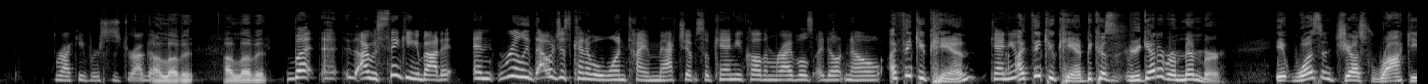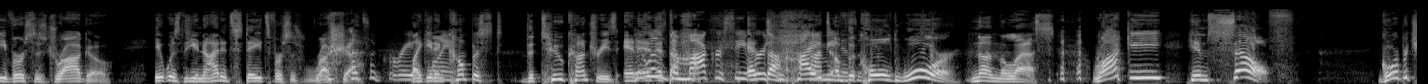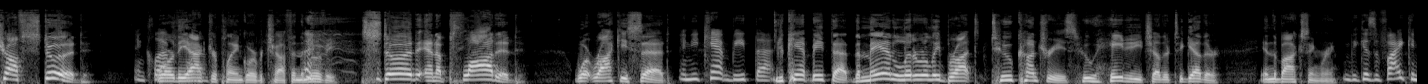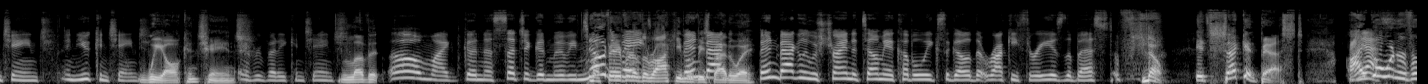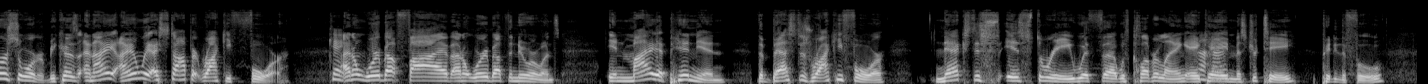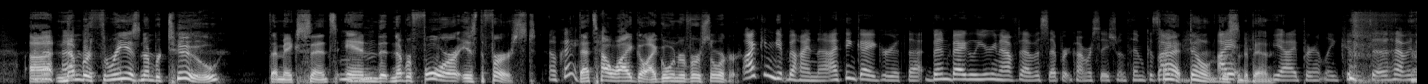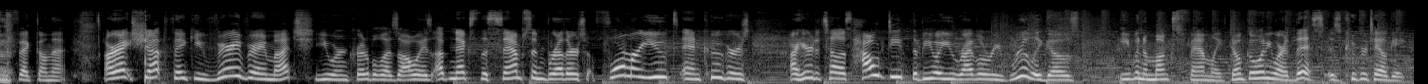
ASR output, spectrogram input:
Rocky versus Drago. I love it. I love it. but uh, I was thinking about it, and really, that was just kind of a one time matchup. So can you call them rivals? I don't know. I think you can. Can you? I think you can because you got to remember, it wasn't just Rocky versus Drago. It was the United States versus Russia. That's a great Like it encompassed the two countries, and It was the hi- democracy at the versus height of the. Cold War, nonetheless. Rocky himself, Gorbachev stood, And or the actor playing Gorbachev in the movie, stood and applauded what Rocky said. and you can't beat that. You can't beat that. The man literally brought two countries who hated each other together in the boxing ring. because if I can change and you can change, We all can change. everybody can change. Love it. Oh my goodness, such a good movie. no my favorite of the Rocky Ben movies, by the way. Ben Bagley was trying to tell me a couple weeks ago that Rocky Three is the best. No, it's second best. I Yes. go in reverse order because, and I, I only I stop at Rocky four. Okay. I don't worry about five. I don't worry about the newer ones. In my opinion, the best is Rocky four. Next is is three with uh, with Clubber Lang, aka Uh-huh. Mr. T. Pity the fool. Uh, number three is number two, That makes sense. And the number four is the first. Mm-hmm. Okay. That's how I go. I go in reverse order. I can get behind that. I think I agree with that. Ben Bagley, you're going to have to have a separate conversation with him because I don't I- listen to Ben. Yeah, I apparently couldn't uh, have any effect on that. All right, Shep, thank you very, very much. You were incredible as always. Up next, the Sampson brothers, former Utes and Cougars, are here to tell us how deep the BYU rivalry really goes, even amongst family. Don't go anywhere. This is Cougar Tailgate.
